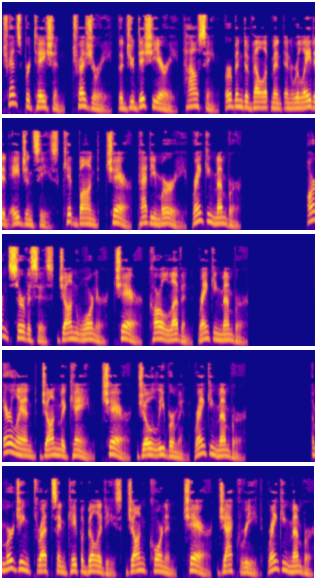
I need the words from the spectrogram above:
Transportation, Treasury, the Judiciary, Housing, Urban Development and Related Agencies Kit Bond, Chair, Patty Murray, Ranking Member Armed Services John Warner, Chair, Carl Levin, Ranking Member Airland John McCain, Chair, Joe Lieberman, Ranking Member. Emerging Threats and Capabilities John Cornyn, Chair, Jack Reed, Ranking Member.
